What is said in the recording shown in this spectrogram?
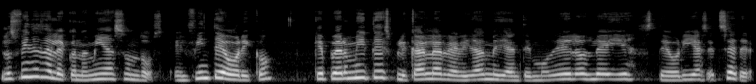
Los fines de la economía son dos. El fin teórico, que permite explicar la realidad mediante modelos, leyes, teorías, etc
